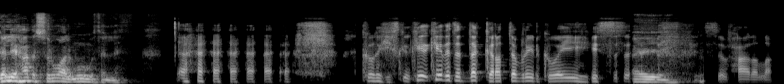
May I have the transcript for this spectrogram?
قال لي هذا سروال مو مثلث. كويس. كذا تتذكر التمرين كويس. أيه. سبحان الله.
